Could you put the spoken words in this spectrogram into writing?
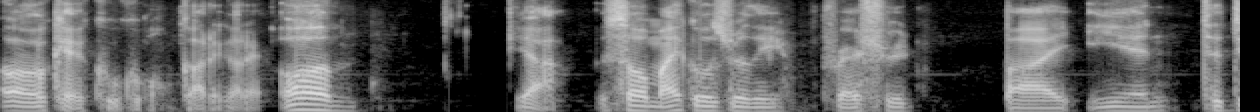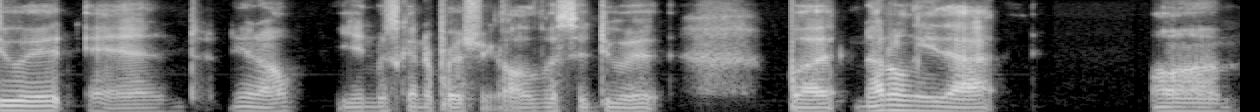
Oh, okay, cool, cool. Got it, got it. Um, yeah. So Michael's really pressured by Ian to do it, and you know, Ian was kind of pressuring all of us to do it. But not only that, um,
